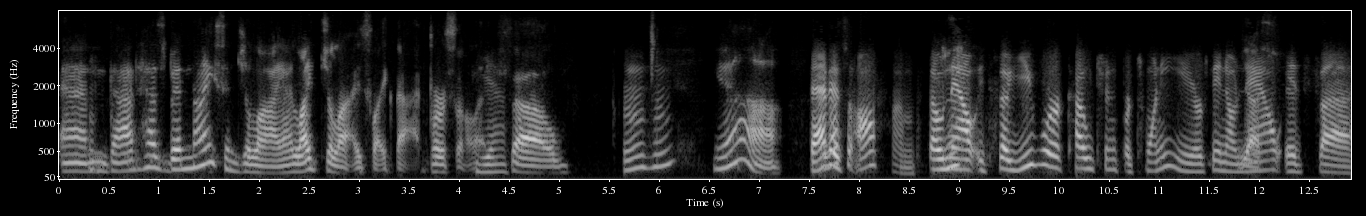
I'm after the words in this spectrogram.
And mm-hmm. that has been nice in July. I like July's like that personally. Yeah. So, mm-hmm. yeah. That is awesome. So now, so you were coaching for 20 years. You know, yes. now it's uh,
